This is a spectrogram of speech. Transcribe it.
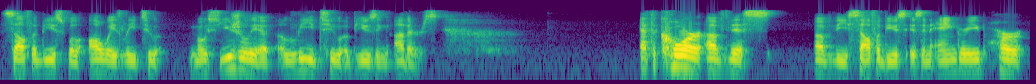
Self abuse will always lead to, most usually, uh, lead to abusing others at the core of this of the self-abuse is an angry, hurt,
